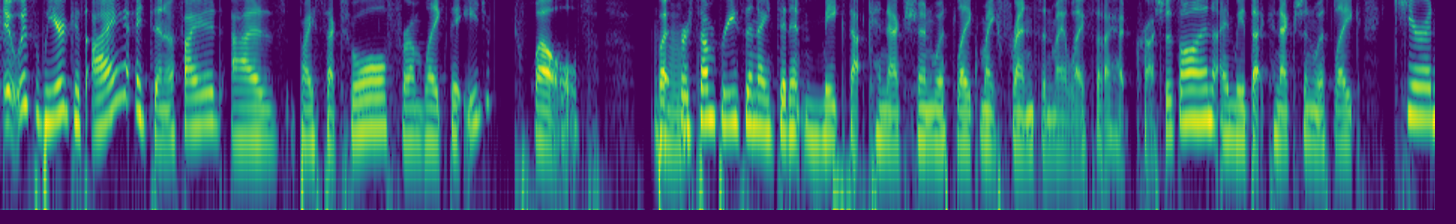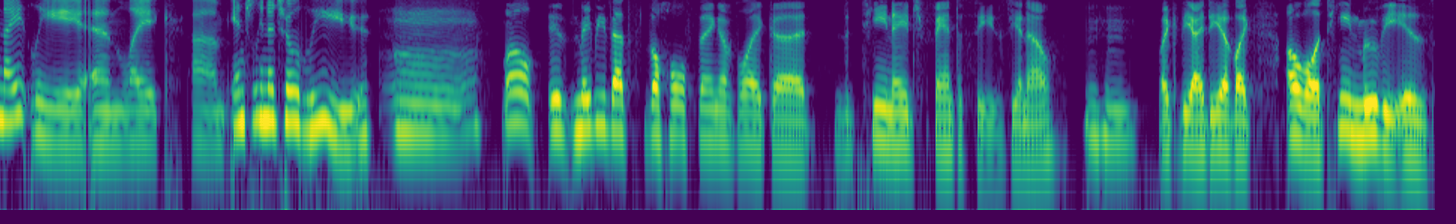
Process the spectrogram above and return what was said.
It was weird because I identified as bisexual from like the age of 12. But for some reason, I didn't make that connection with like my friends in my life that I had crushes on. I made that connection with like Keira Knightley and like um, Angelina Jolie. Well, is, maybe that's the whole thing of like uh, the teenage fantasies, you know? hmm Like the idea of like, oh well, a teen movie is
